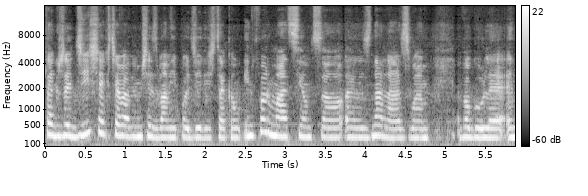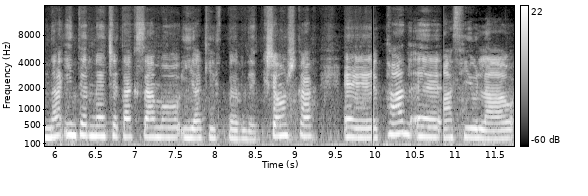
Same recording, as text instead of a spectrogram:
Także dzisiaj chciałabym się z Wami podzielić taką informacją, co e, znalazłam w ogóle na internecie, tak samo jak i w pewnych książkach. E, Pan e, Matthew Lau,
